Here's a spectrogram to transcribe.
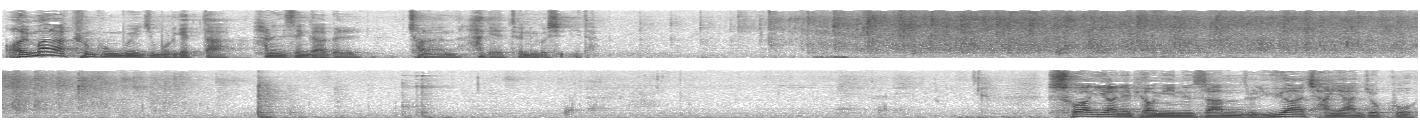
얼마나 큰 공부인지 모르겠다 하는 생각을 저는 하게 되는 것입니다. 소화기관에 병이 있는 사람들 위와 장이 안 좋고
